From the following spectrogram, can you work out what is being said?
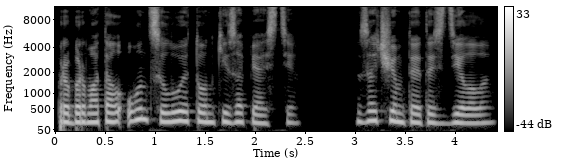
Пробормотал он, целуя тонкие запястья. Зачем ты это сделала?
